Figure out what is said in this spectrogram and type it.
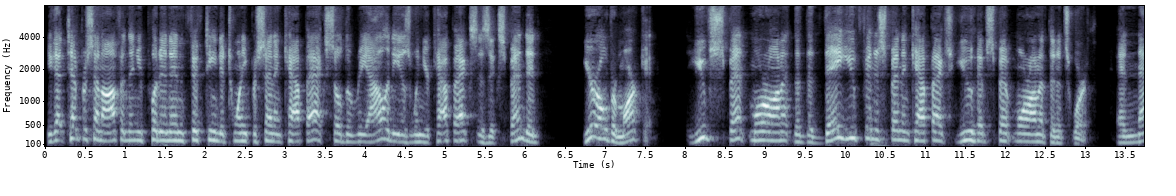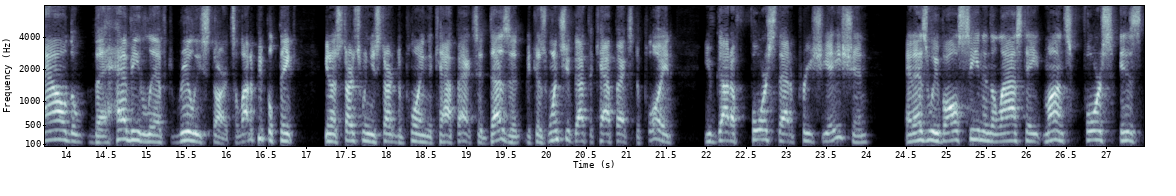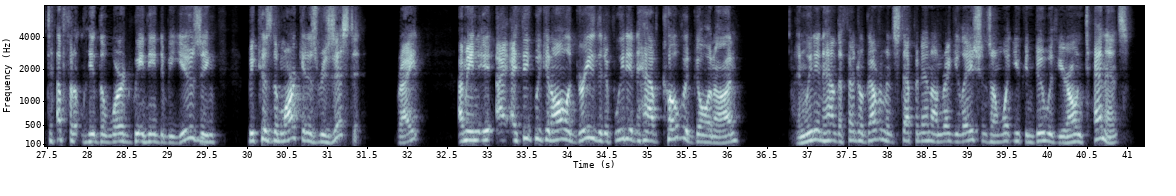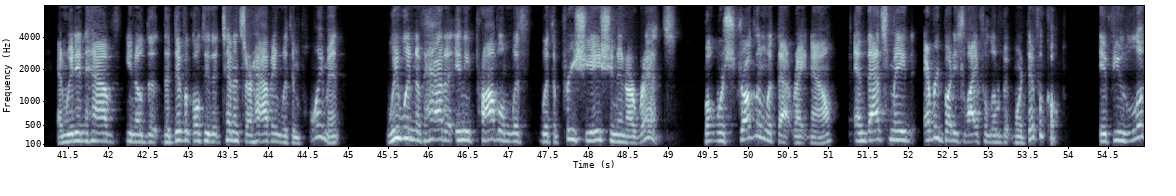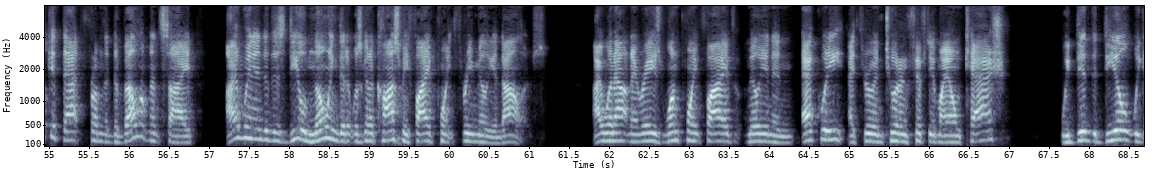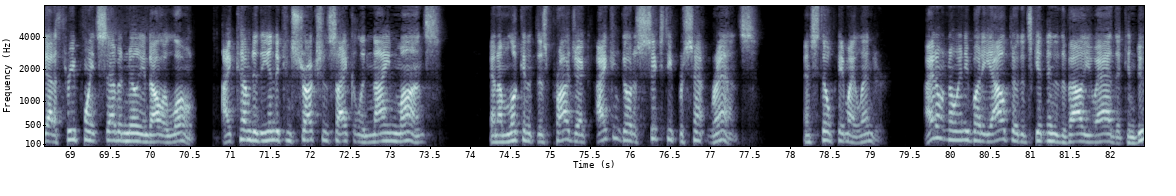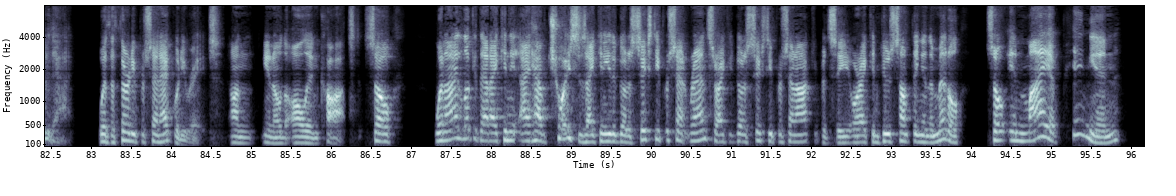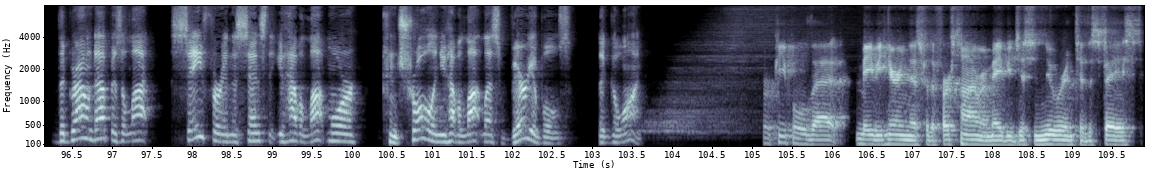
You got 10% off, and then you put it in 15 to 20% in capex. So the reality is, when your capex is expended, you're over market. You've spent more on it. That the day you finish spending capex, you have spent more on it than it's worth. And now the the heavy lift really starts. A lot of people think you know it starts when you start deploying the capex. It doesn't because once you've got the capex deployed, you've got to force that appreciation and as we've all seen in the last eight months, force is definitely the word we need to be using because the market is resisted, right? I mean, it, I, I think we can all agree that if we didn't have COVID going on and we didn't have the federal government stepping in on regulations on what you can do with your own tenants, and we didn't have, you know, the, the difficulty that tenants are having with employment, we wouldn't have had any problem with, with appreciation in our rents. But we're struggling with that right now, and that's made everybody's life a little bit more difficult if you look at that from the development side, I went into this deal knowing that it was going to cost me 5.3 million dollars. I went out and I raised 1.5 million in equity. I threw in 250 of my own cash. We did the deal. We got a 3.7 million dollar loan. I come to the end of construction cycle in 9 months and I'm looking at this project, I can go to 60% rents and still pay my lender. I don't know anybody out there that's getting into the value add that can do that with a 30% equity raise on you know the all-in cost so when i look at that i can i have choices. I can either go to 60% rents or i could go to 60% occupancy or i can do something in the middle. So in my opinion the ground up is a lot safer in the sense that you have a lot more control and you have a lot less variables that go on. For people that may be hearing this for the first time or maybe just newer into the space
